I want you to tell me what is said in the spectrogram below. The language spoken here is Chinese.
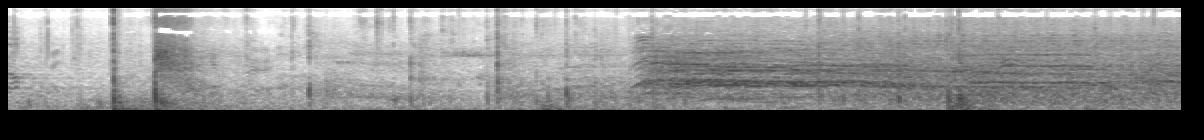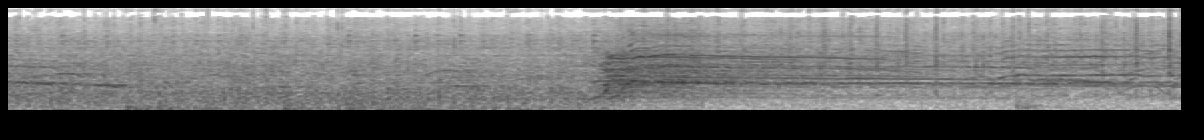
有。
